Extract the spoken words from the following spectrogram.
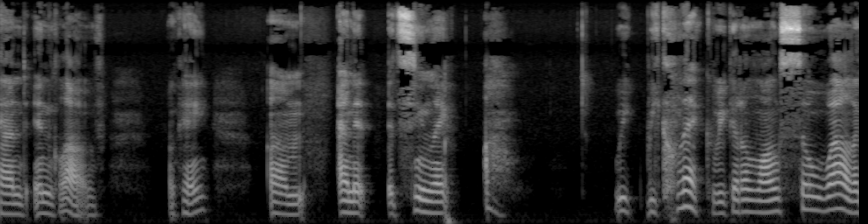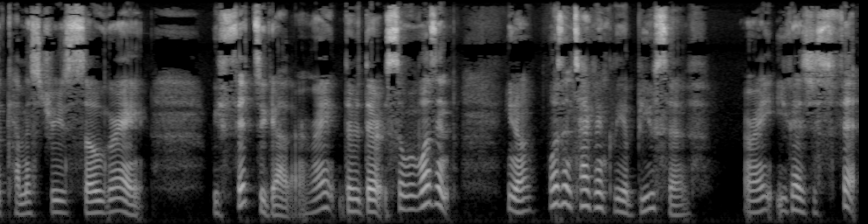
hand in glove, okay? Um, and it, it seemed like oh, we, we click, we get along so well, the chemistry is so great. We fit together, right? They're there, so it wasn't, you know, wasn't technically abusive, all right? You guys just fit,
